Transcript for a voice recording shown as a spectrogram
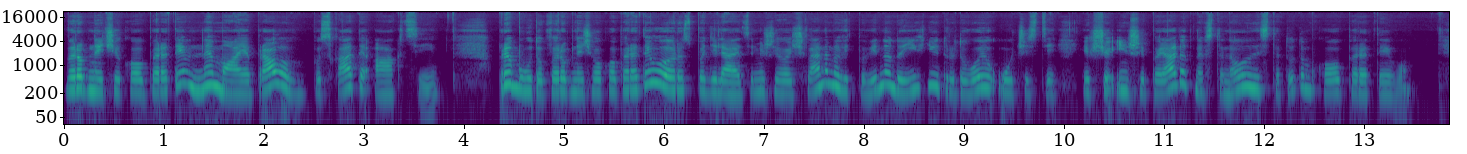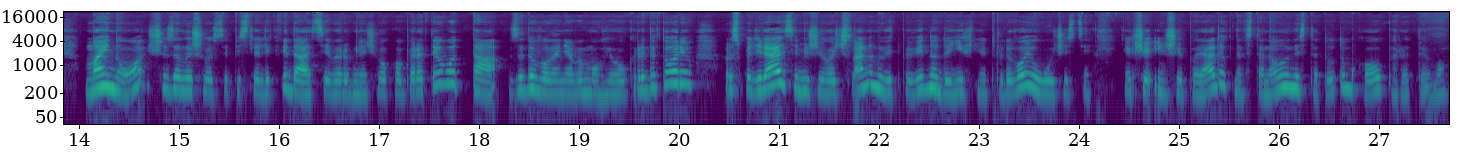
Виробничий кооператив не має права випускати акції. Прибуток виробничого кооперативу розподіляється між його членами відповідно до їхньої трудової участі, якщо інший порядок не встановлений статутом кооперативу. Майно, що залишилося після ліквідації виробничого кооперативу та задоволення вимог його кредиторів, розподіляється між його членами відповідно до їхньої трудової участі, якщо інший порядок не встановлений статутом кооперативу.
